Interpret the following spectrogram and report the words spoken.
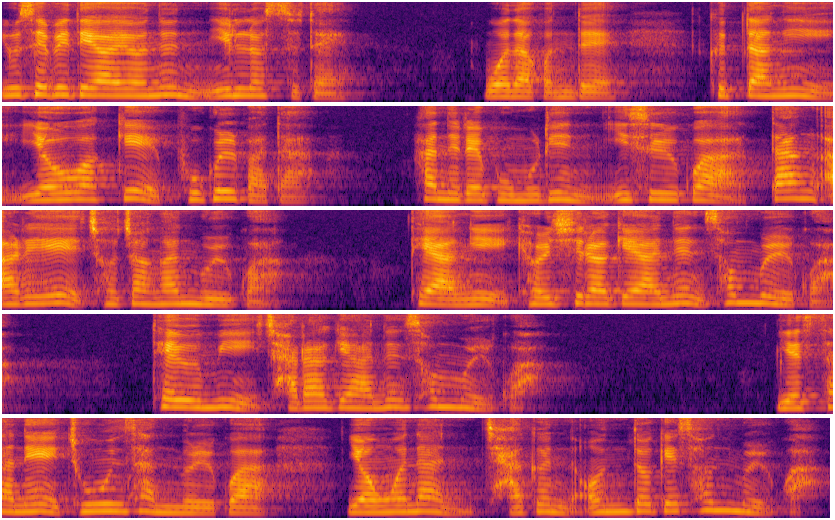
요셉에 대하여는 일러스되 원하건대 그 땅이 여호와께 복을 받아 하늘의 보물인 이슬과 땅 아래에 저장한 물과 태양이 결실하게 하는 선물과 태음이 자라게 하는 선물과 옛산의 좋은 산물과 영원한 작은 언덕의 선물과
